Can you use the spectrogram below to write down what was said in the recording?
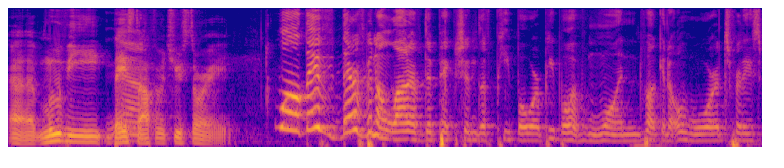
a movie based Yeah. off of a true story. Well, they've there have been a lot of depictions of people where people have won fucking awards for these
